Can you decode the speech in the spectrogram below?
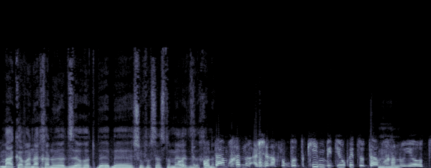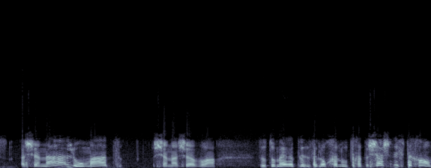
מה הכוונה חנויות זהות בשופרסל? זאת אומרת, אות. אותם חנויות, שאנחנו בודקים בדיוק את אותן mm-hmm. חנויות השנה לעומת שנה שעברה. זאת אומרת, זה לא חנות חדשה שנפתחה או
